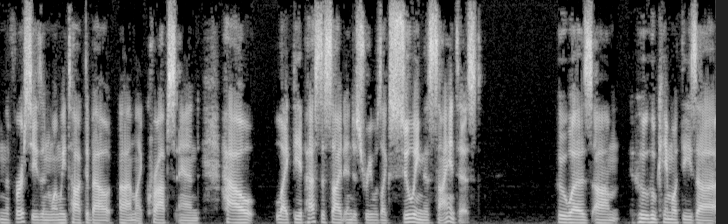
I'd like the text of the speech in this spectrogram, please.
in the first season when we talked about um like crops and how like the pesticide industry was like suing this scientist who was um who who came with these uh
